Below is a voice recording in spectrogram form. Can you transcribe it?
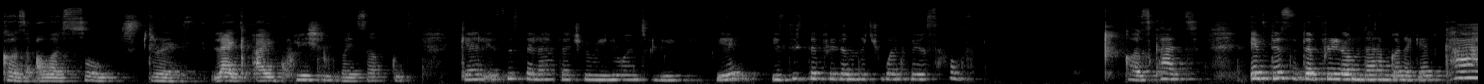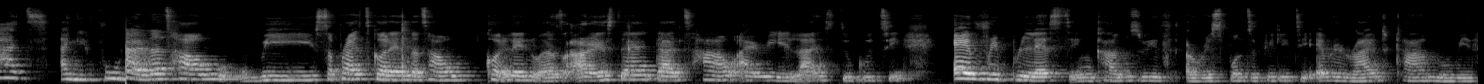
because I was so stressed. Like I questioned myself, good girl, is this the life that you really want to live? Yeah? Is this the freedom that you want for yourself? Cause cats, if this is the freedom that I'm gonna get, cats, I need food. That's how we surprised Colin. That's how Colin was arrested. That's how I realized Duguti. Every blessing comes with a responsibility. Every right comes with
